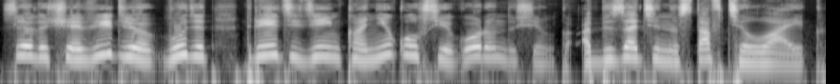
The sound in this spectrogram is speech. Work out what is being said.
Следующее видео будет третий день каникул с Егором Дусенко. Обязательно ставьте лайк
